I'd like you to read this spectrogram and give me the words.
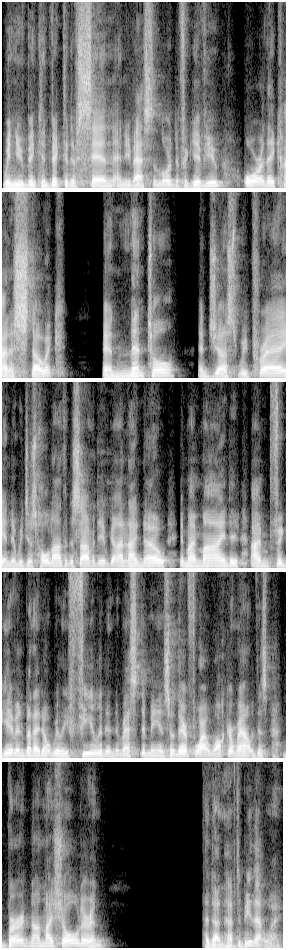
when you've been convicted of sin and you've asked the Lord to forgive you? Or are they kind of stoic and mental and just we pray and then we just hold on to the sovereignty of God. And I know in my mind I'm forgiven, but I don't really feel it in the rest of me. And so therefore I walk around with this burden on my shoulder and it doesn't have to be that way.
